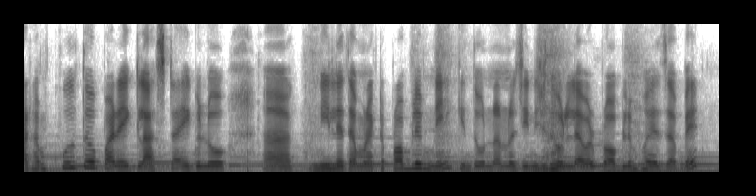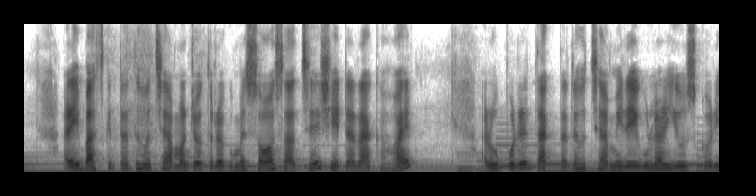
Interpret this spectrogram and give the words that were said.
আরাম খুলতেও পারে গ্লাসটা এগুলো নিলে তেমন একটা প্রবলেম নেই, কিন্তু অন্যান্য জিনিস ধরলে আবার প্রবলেম হয়ে যাবে। আর এই বাস্কেটটাতে হচ্ছে আমার যত রকমের সস আছে, সেটা রাখা হয়। আর উপরের তাকটাতে হচ্ছে আমি রেগুলার ইউজ করি,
